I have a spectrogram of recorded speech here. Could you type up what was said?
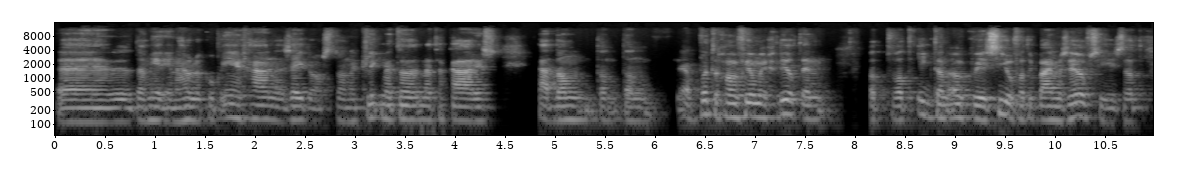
Uh, daar meer inhoudelijk op ingaan. En zeker als er dan een klik met, de, met elkaar is ja, dan, dan, dan wordt er gewoon veel meer gedeeld. En wat, wat ik dan ook weer zie, of wat ik bij mezelf zie, is dat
